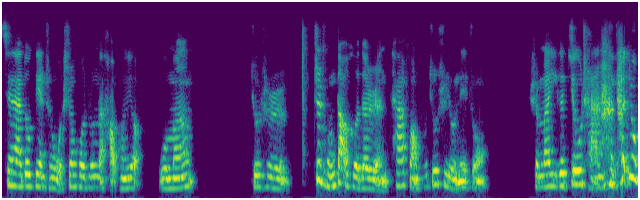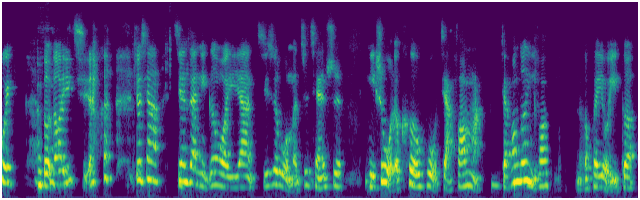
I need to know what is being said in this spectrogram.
现在都变成我生活中的好朋友。我们就是志同道合的人，他仿佛就是有那种什么一个纠缠，他就会 走到一起。就像现在你跟我一样，其实我们之前是你是我的客户，甲方嘛，甲方跟乙方怎么可能会有一个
